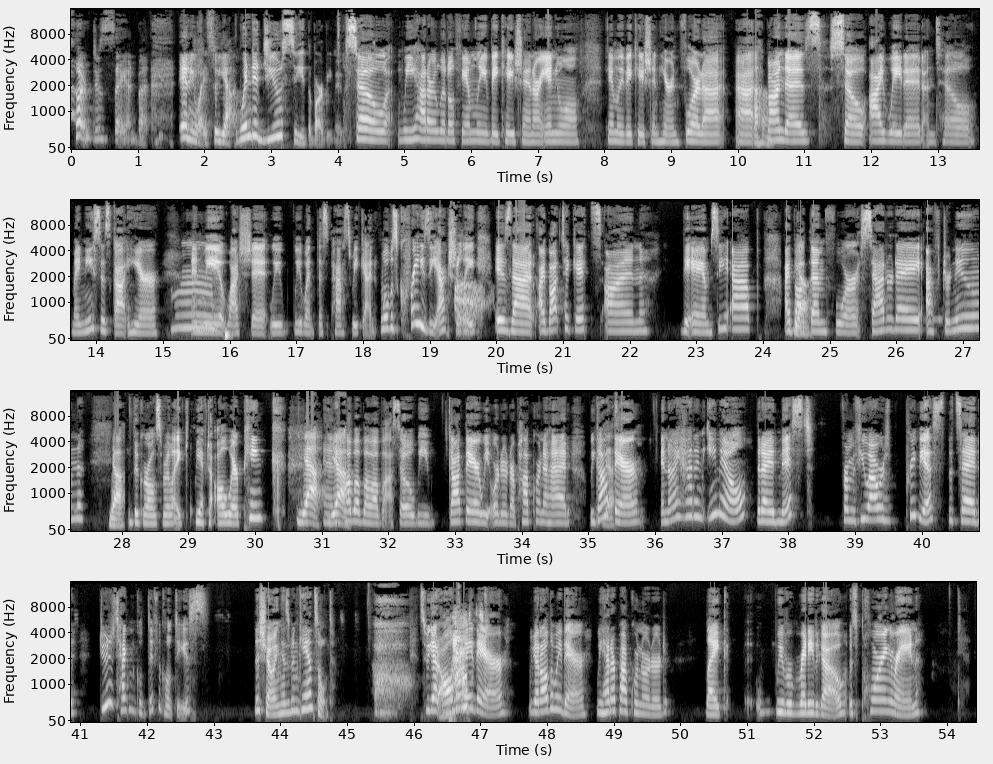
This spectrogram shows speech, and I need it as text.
I'm just saying. But anyway, so yeah. When did you see the Barbie movie? So we had our little family vacation, our annual family vacation here in Florida at uh-huh. Fonda's. So I waited until my nieces got here mm. and we mm. watched it. We we went this past weekend. What was crazy actually is that I bought tickets on the AMC app. I bought yeah. them for Saturday afternoon. Yeah. The girls were like, we have to all wear pink. Yeah. yeah. Blah, blah, blah, blah, blah. So we got there. We ordered our popcorn ahead. We got yes. there and I had an email that I had missed from a few hours previous that said, due to technical difficulties, the showing has been canceled. so we got all what? the way there. We got all the way there. We had our popcorn ordered like we were ready to go. It was pouring rain.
